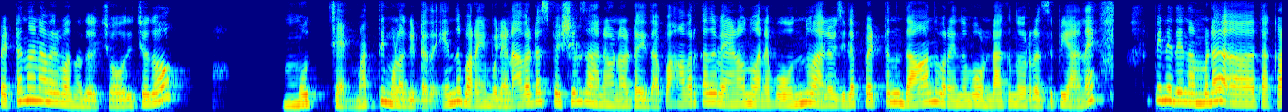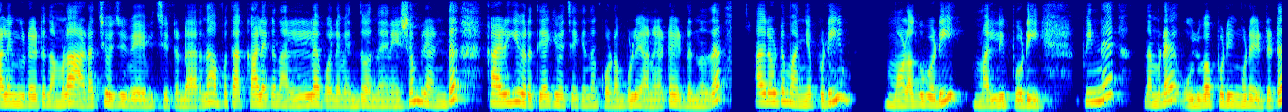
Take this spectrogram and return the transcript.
പെട്ടെന്നാണ് അവർ വന്നത്. ചോദിച്ചതോ? മുച്ചെ മത്തിമുളകിട്ടത് എന്ന് പറയും പോലെയാണ്. അവരുടെ സ്പെഷ്യൽ സാധനമാണ് കേട്ടോ ഇത്. അപ്പോൾ അവർക്കത് വേണമെന്ന് പറഞ്ഞപ്പോൾ ഒന്നും ആലോചിച്ചില്ല. പെട്ടെന്ന് ദാ എന്ന് പറയുമ്പോൾ ഉണ്ടാക്കുന്ന ഒരു റെസിപ്പിയാണ് പിന്നെ ഇതേ നമ്മുടെ തക്കാളിയും കൂടെ ഇട്ട് നമ്മൾ അടച്ചു വെച്ച് വേവിച്ചിട്ടുണ്ടായിരുന്നു. അപ്പോൾ തക്കാളിയൊക്കെ നല്ലപോലെ വെന്ത് വന്നതിന് ശേഷം രണ്ട് കഴുകി വൃത്തിയാക്കി വെച്ചേക്കുന്ന കുടംപുളിയാണ് കേട്ടോ ഇടുന്നത്. അതിലോട്ട് മഞ്ഞപ്പൊടി മുളക് പൊടി മല്ലിപ്പൊടി. പിന്നെ നമ്മുടെ ഉലുവപ്പൊടിയും കൂടെ ഇട്ടിട്ട്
